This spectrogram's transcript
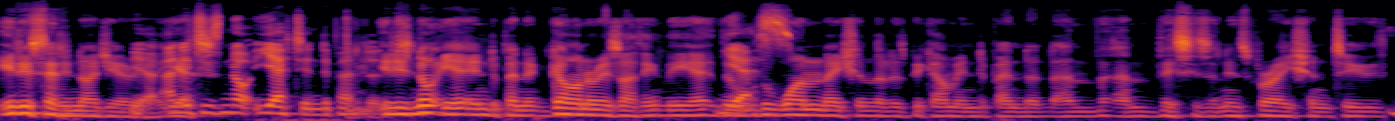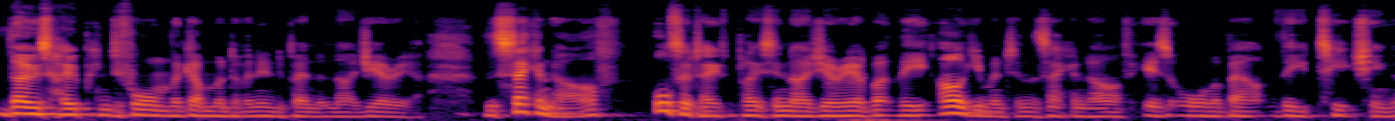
It is set in Nigeria. yeah, and yes. it is not yet independent. It is not yet independent. Ghana is, I think, the the, Yes. the one nation that has become independent, and and this is an inspiration to those hoping to form the government of an independent Nigeria. The second half also takes place in Nigeria, but the argument in the second half is all about the teaching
